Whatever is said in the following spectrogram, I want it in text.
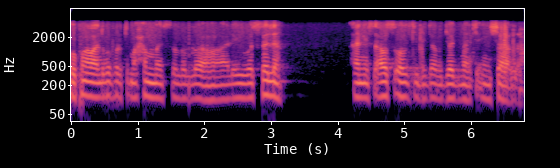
upon our Prophet Muhammad sallallahu alayhi wa and his household to the day of judgment, inshallah.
